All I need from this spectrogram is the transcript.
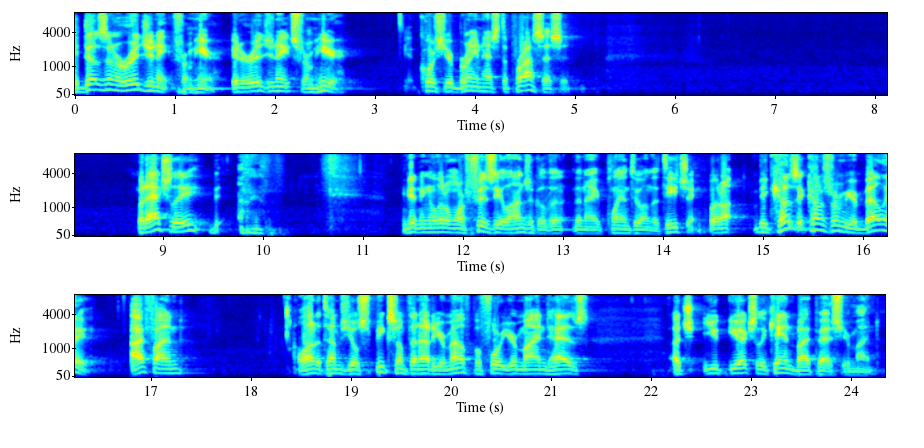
It doesn't originate from here, it originates from here. Of course, your brain has to process it. But actually, I'm getting a little more physiological than, than I plan to on the teaching. But uh, because it comes from your belly, I find a lot of times you'll speak something out of your mouth before your mind has, ch- you, you actually can bypass your mind.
